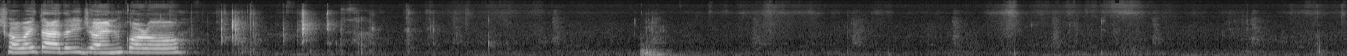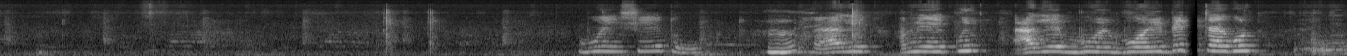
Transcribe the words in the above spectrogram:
সবাই তাড়াতাড়ি জয়েন করো। আমি একটু আগে বই বইবে উম,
